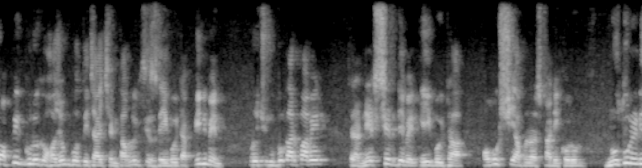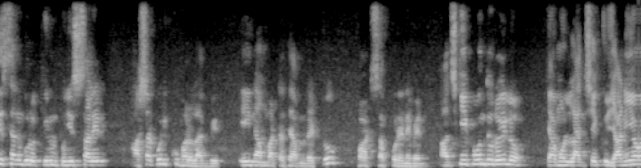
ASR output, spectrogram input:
টপিকগুলোকে হজম করতে চাইছেন ডাব্লিউসিএস এই বইটা কিনবেন, প্রচুর উপকার পাবেন। যারা নেট সেট দেবেন, এই বইটা অবশ্যই আপনারা স্টাডি করুন। নতুন এডিশানগুলো কিনুন পঁচিশ সালের। আশা করি খুব ভালো লাগবে। এই নাম্বারটাতে আপনারা একটু হোয়াটসঅ্যাপ করে নেবেন। আজকে এই পর্যন্ত রইল। কেমন লাগছে একটু জানিও।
